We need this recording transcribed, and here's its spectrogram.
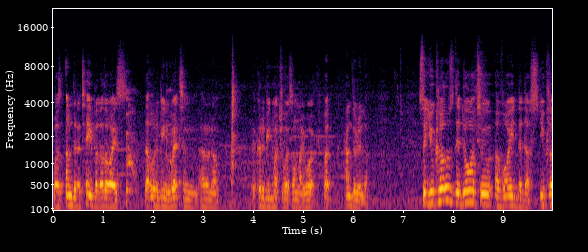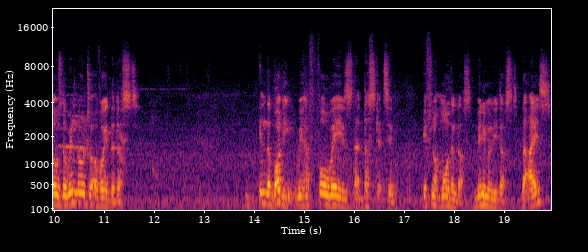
was under the table, otherwise that would have been wet and I don't know, it could have been much worse on my work. But alhamdulillah. So you close the door to avoid the dust. You close the window to avoid the dust. In the body, we have four ways that dust gets in, if not more than dust, minimally dust. The eyes,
